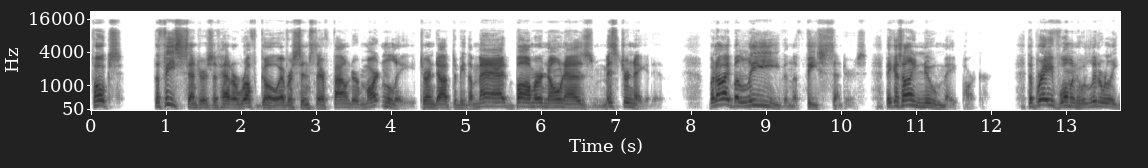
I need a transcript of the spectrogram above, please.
Folks, the Feast Centers have had a rough go ever since their founder, Martin Li, turned out to be the mad bomber known as Mr. Negative. But I believe in the Feast Centers because I knew May Parker, the brave woman who literally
